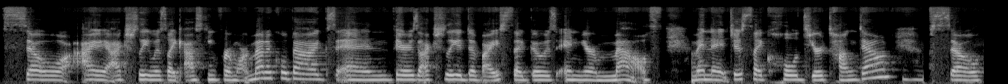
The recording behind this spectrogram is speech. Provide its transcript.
So I actually was like asking for more medical bags and there's actually a device that goes in your mouth and it just like holds your tongue down. Mm-hmm. So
